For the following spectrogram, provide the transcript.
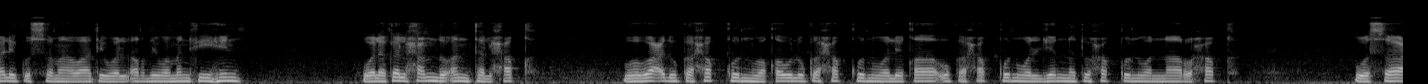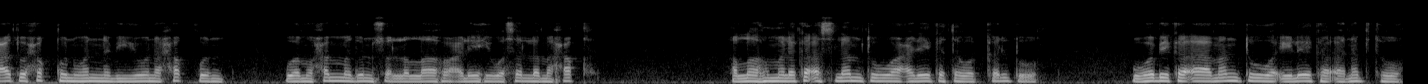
ملك السماوات والأرض ومن فيهن ولك الحمد أنت الحق ووعدك حق وقولك حق ولقاؤك حق والجنة حق والنار حق والساعة حق والنبيون حق ومحمد صلى الله عليه وسلم حق اللهم لك أسلمت وعليك توكلت وبك آمنت وإليك أنبت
